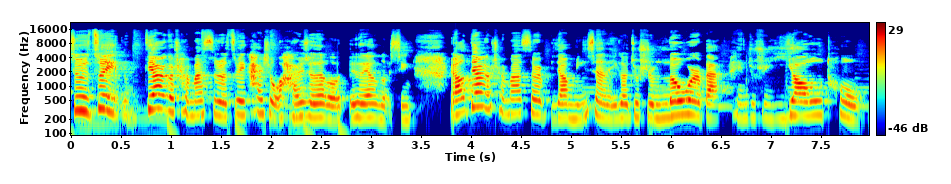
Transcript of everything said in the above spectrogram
就是最第二个 trimester 最开始我还是觉得恶有点恶心，然后第二个 trimester 比较明显的一个就是 lower back pain，就是腰痛，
